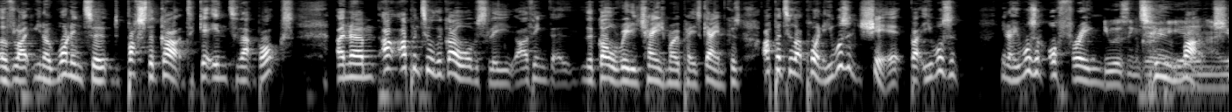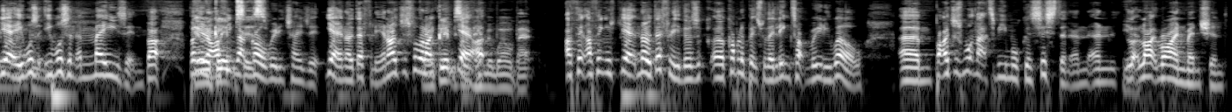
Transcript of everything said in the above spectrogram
of like you know wanting to bust the gut to get into that box, and um, up until the goal, obviously, I think the, the goal really changed Maupay's game because up until that point, he wasn't shit, but he wasn't. You know, he wasn't offering He wasn't too great, yeah, much. no, you're yeah, he wasn't. He wasn't amazing, but but There you know, I think that goal really changed it. Yeah, no, definitely. And I just feel There like yeah, I- Welbeck. I think I think it's, yeah no definitely there's a, a couple of bits where they linked up really well, um, but I just want that to be more consistent and and Yeah. like Ryan mentioned,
